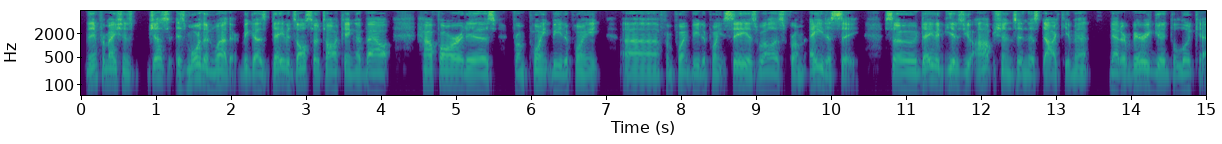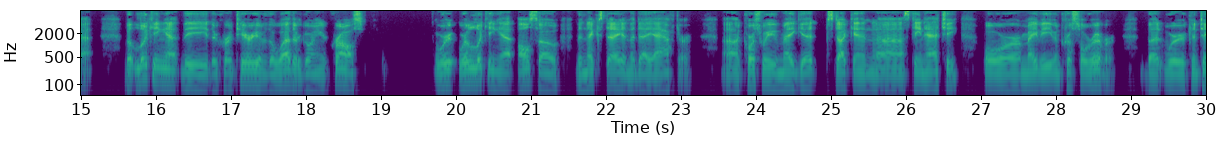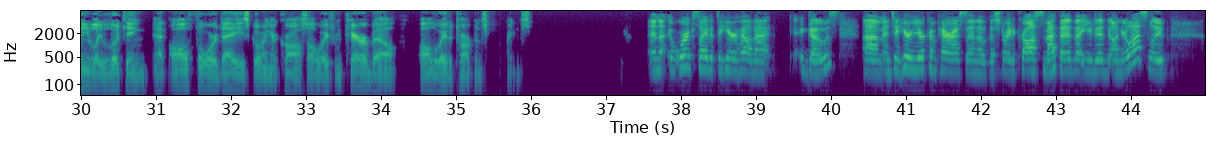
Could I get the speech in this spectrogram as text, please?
the information is just is more than weather because David's also talking about how far it is from point B to point uh, from point B to point C as well as from A to C. So David gives you options in this document that are very good to look at. But looking at the the criteria of the weather going across, we're we're looking at also the next day and the day after. Uh, of course, we may get stuck in uh, Steinhatchee or maybe even Crystal River, but we're continually looking at all four days going across, all the way from Carrabelle all the way to Tarpon Springs. And we're excited to hear how that goes um, and to hear your comparison of the straight across method that you did on your last loop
